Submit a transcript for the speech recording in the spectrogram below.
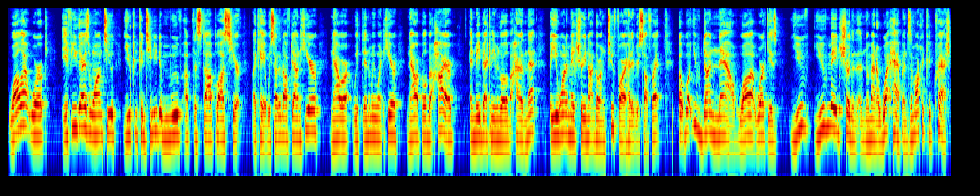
While at work, if you guys want to, you can continue to move up the stop loss here. Like, hey, we started off down here, now we, then we went here, now up a little bit higher and maybe I can even go a little bit higher than that, but you want to make sure you're not going too far ahead of yourself, right? But what you've done now while at work is you've you've made sure that no matter what happens, the market could crash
